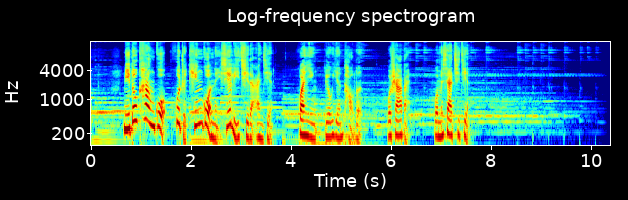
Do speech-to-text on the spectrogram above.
你都看过或者听过哪些离奇的案件？欢迎留言讨论。我是阿柏，我们下期见。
